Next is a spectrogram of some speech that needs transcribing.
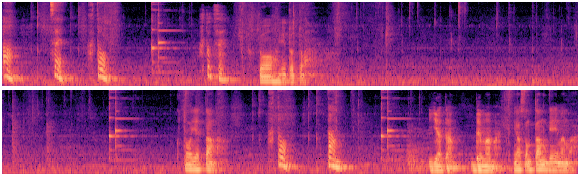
A. C. Kto? Kto C? Kto je toto? Kto je tam? Хто? Там. Я там. Де мама? Ja som tam, kde je mama.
